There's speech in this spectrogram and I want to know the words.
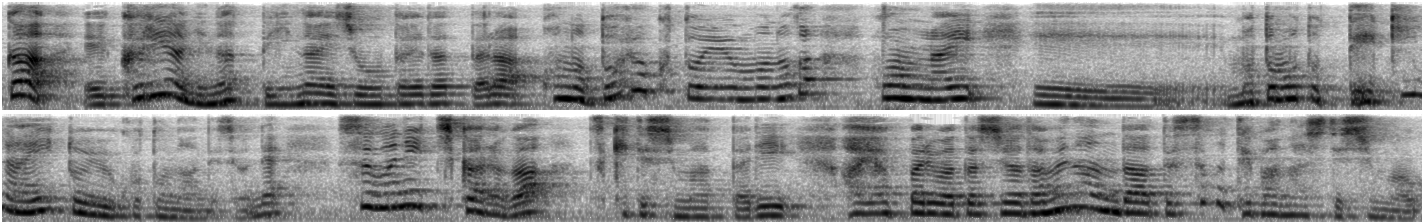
が、えクリアになっていない状態だったらこの努力というものが本、ともとできないということなんですよね。すぐに力が尽きてしまったりあやっぱり私はダメなんだってすぐ手放してしまう。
